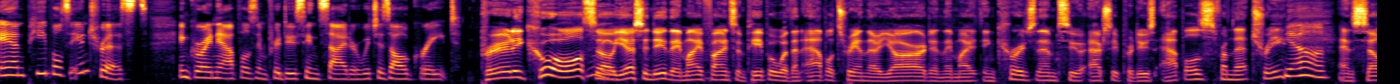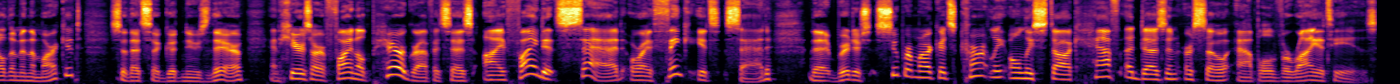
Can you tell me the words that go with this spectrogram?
and people's interests in growing apples and producing cider, which is all great. Pretty cool. So, mm. yes, indeed, they might find some people with an apple tree in their yard and they might encourage them to actually produce apples from that tree yeah. and sell them in the market. So, that's a good news there. And here's our final paragraph it says, I find it sad, or I think it's sad, that British supermarkets currently only stock half a dozen or so apple varieties.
